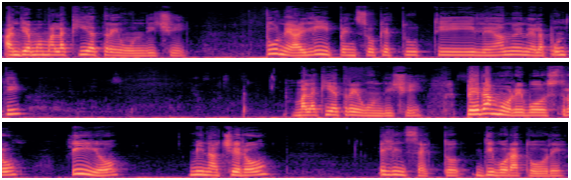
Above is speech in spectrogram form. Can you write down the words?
Andiamo a Malachia 3:11. Tu ne hai lì, penso che tutti le hanno nella punti. Malachia 3:11. Per amore vostro, io minaccerò l'insetto divoratore,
